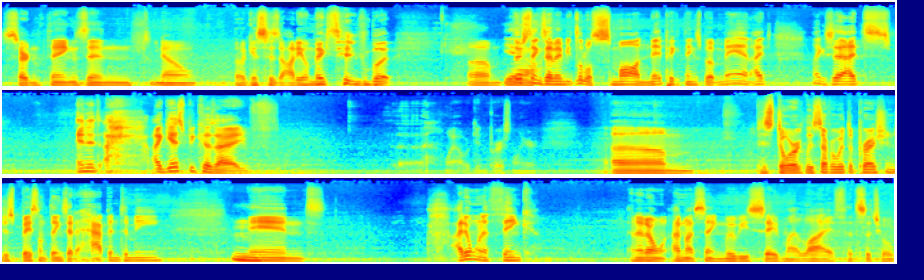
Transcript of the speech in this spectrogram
certain things and, you know, I guess his audio mixing. But um, there's things that may be little small nitpick things. But man, I, like I said, it's, and it, I guess because I've, uh, wow, we're getting personal here. Um, historically suffer with depression just based on things that happened to me mm, and I don't want to think, and I don't. I'm not saying movies saved my life. That's such a.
